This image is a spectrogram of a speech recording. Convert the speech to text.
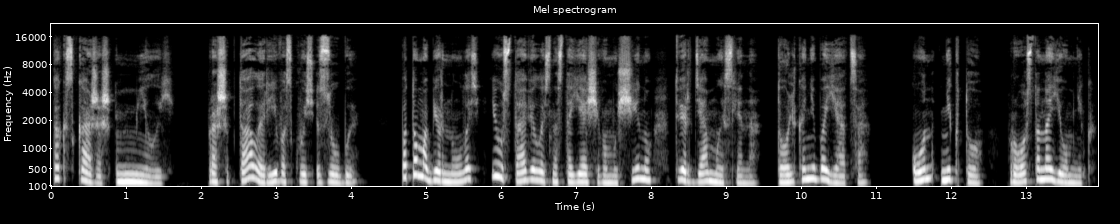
«Как скажешь, милый», – прошептала Рива сквозь зубы. Потом обернулась и уставилась на стоящего мужчину, твердя мысленно. «Только не бояться. Он никто, просто наемник».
